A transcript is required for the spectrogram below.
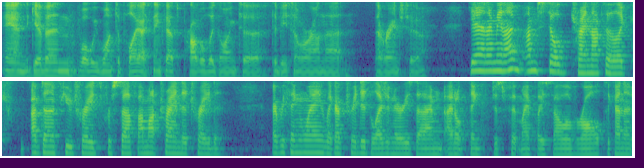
And given what we want to play, I think that's probably going to, to be somewhere around that that range too. Yeah, and I mean I'm I'm still trying not to like I've done a few trades for stuff. I'm not trying to trade everything away. Like I've traded the legendaries that I'm I don't think just fit my playstyle overall to kind of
